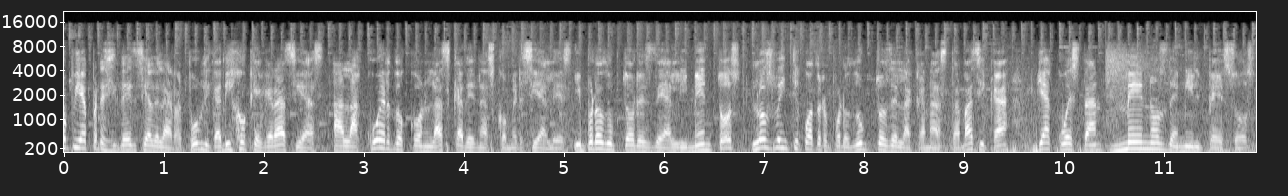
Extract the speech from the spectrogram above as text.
propia presidencia de la República dijo que gracias al acuerdo con las cadenas comerciales y productores de alimentos, los 24 productos de la canasta básica ya cuestan menos de mil pesos.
